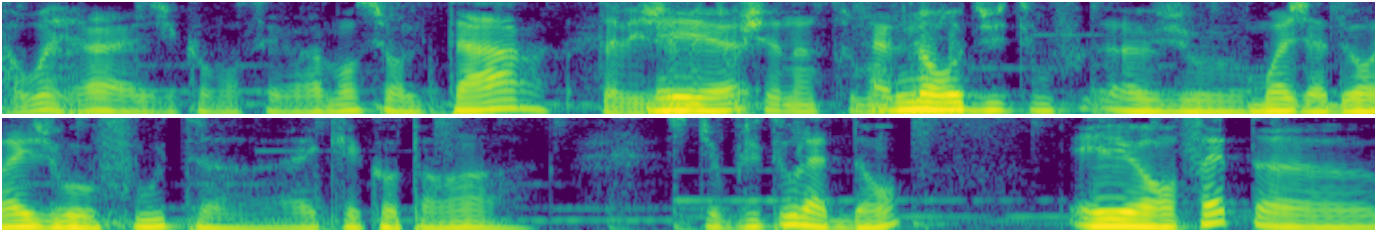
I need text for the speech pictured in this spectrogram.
Ah ouais, Ouais, j'ai commencé vraiment sur le tard. T'avais Mais, jamais euh, touché un instrument Ah, non, du tout. Euh, je- moi, j'adorais jouer au foot euh, avec les copains. J'étais plutôt là-dedans. Et euh, en fait, euh,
